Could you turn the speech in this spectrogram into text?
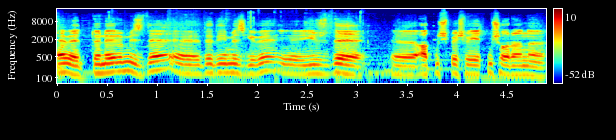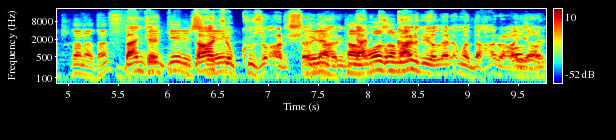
Evet dönerimiz de e, dediğimiz gibi e, yüzde e, 65 ve 70 oranı danadan. Bence ve gerisi, daha çok kuzu arsa Öyle mi? daha, Tamam, yani o kokar zaman- diyorlar ama daha rahat zaman-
